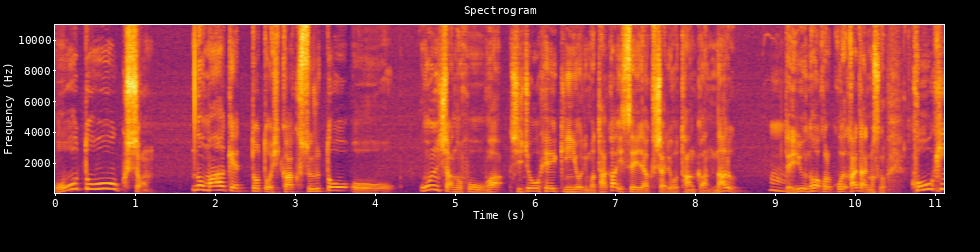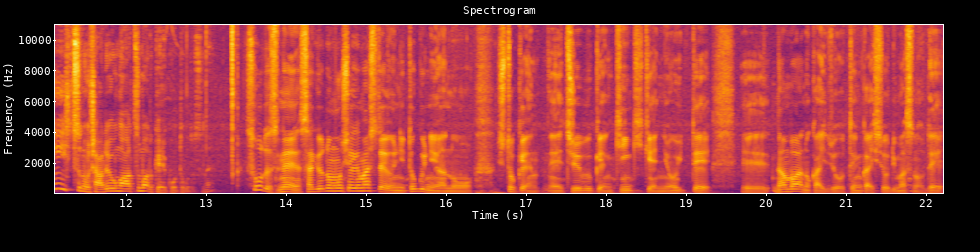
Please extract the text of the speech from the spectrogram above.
オートオークションのマーケットと比較すると御社の方が市場平均よりも高い制約車両単価になるっていうのはこれこう書いてありますけど高品質の車両が集まる傾向ってことですね。そうですね。先ほど申し上げましたように特にあの首都圏、えー、中部圏近畿圏において、えー、ナンバーワンの会場を展開しておりますので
